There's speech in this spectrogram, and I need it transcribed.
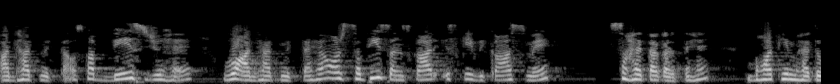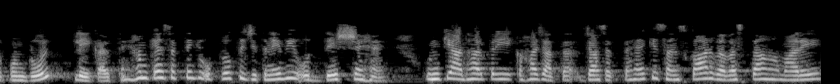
आध्यात्मिकता, उसका बेस जो है, वो आध्यात्मिकता है और सभी संस्कार इसके विकास में सहायता करते हैं। बहुत ही महत्वपूर्ण रोल प्ले करते हैं। हम कह सकते हैं कि उपरोक्त जितने भी उद्देश्य हैं, उनके आधार पर ये कहा जाता, जा सकता है कि संस्कार व्यवस्था हमारे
